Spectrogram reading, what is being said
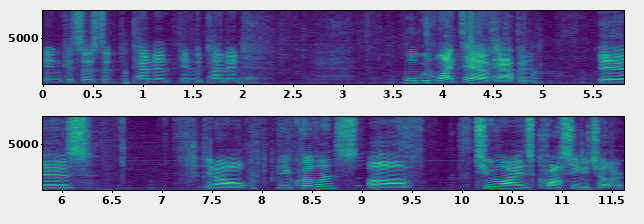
inconsistent, dependent, independent what we like to have happen is, you know, the equivalence of two lines crossing each other.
